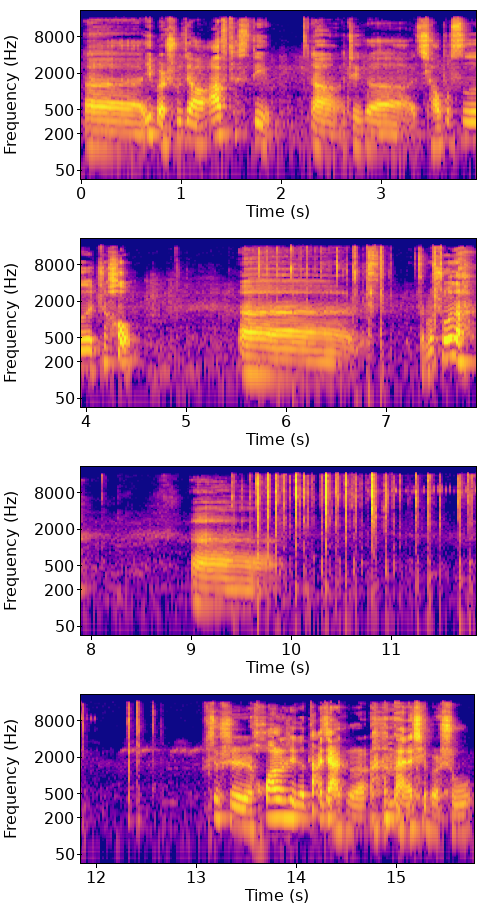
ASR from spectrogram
呃，一本书叫《After Steve》啊，这个乔布斯之后，呃，怎么说呢？呃，就是花了这个大价格 买了这本书，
